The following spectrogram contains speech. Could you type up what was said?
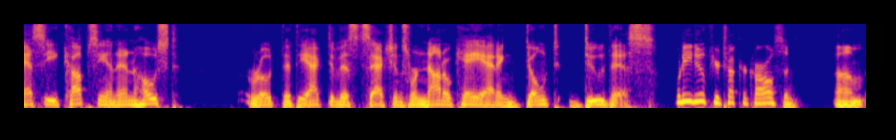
S.E. Cupp, CNN host, wrote that the activists' actions were not okay, adding, Don't do this. What do you do if you're Tucker Carlson? Um,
